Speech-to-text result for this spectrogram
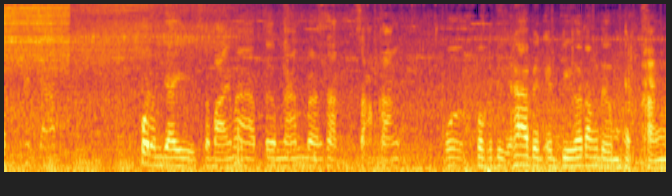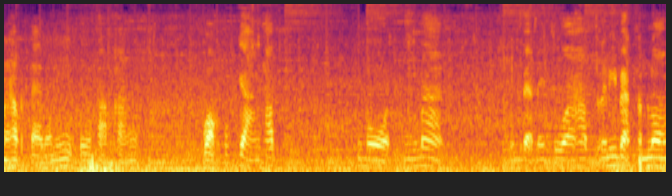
ยี่นะครับในกลำไยสบายมากครับเติมน้ำประมาณสักสามครั้ง ปกติถ้าเป็น MG ก็ต้องเติม 6 ครั้งนะครับ แต่วันนี้เติม 3 ครั้ง บอกทุกอย่างครับรีโมทดีมาก เป็นแบตในตัวครับ แล้วมีแบตสำรอง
